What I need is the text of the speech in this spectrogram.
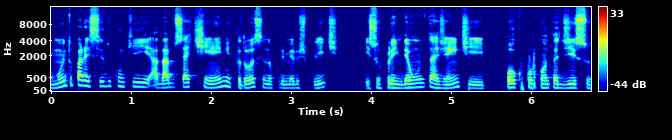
Muito parecido com o que a W7M trouxe no primeiro split e surpreendeu muita gente. E pouco por conta disso,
